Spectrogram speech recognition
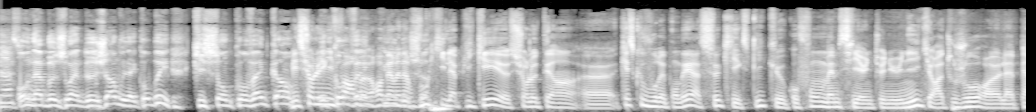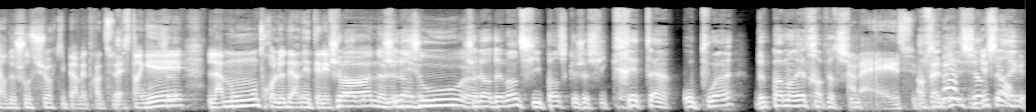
Non. On a besoin de gens, vous avez compris, qui sont convaincants. Mais sur l'uniforme, Robert Ménard, vous qui l'appliquez euh, sur le terrain, euh, qu'est-ce que vous répondez à ceux qui expliquent que, qu'au fond, même s'il y a une tenue unique, il y aura toujours la paire de chaussures qui permettra de se Ben, distinguer, la montre, le dernier téléphone, je le leur- bijou. euh. Je leur demande s'ils pensent que je suis crétin au point de pas m'en être aperçu. Ah ben, c'est- Enfin, pas, bien c'est sûr, que ça règle,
